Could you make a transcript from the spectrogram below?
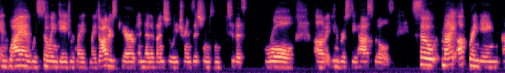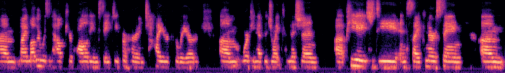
and why I was so engaged with my, my daughter's care and then eventually transitioned into this role um, at university hospitals. So my upbringing, um, my mother was in healthcare quality and safety for her entire career, um, working at the Joint Commission, uh, PhD in psych nursing, um,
